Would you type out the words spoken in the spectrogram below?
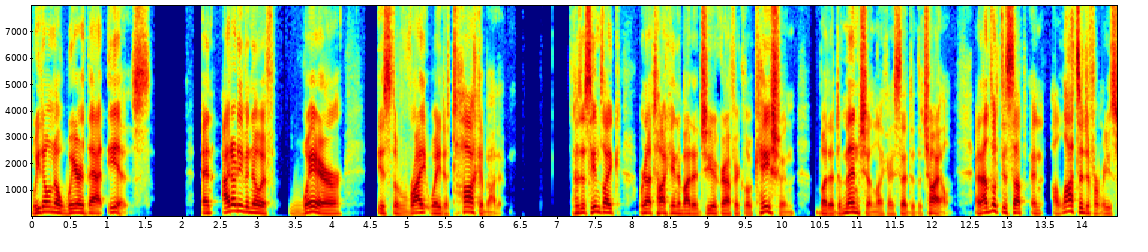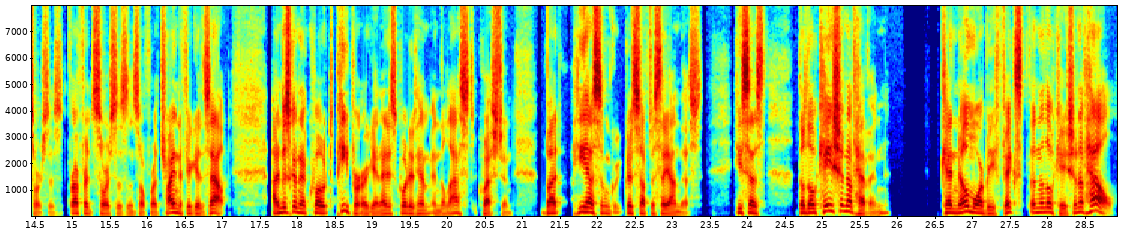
we don't know where that is. And I don't even know if where is the right way to talk about it. Because it seems like we're not talking about a geographic location, but a dimension, like I said to the child. And I've looked this up in lots of different resources, reference sources, and so forth, trying to figure this out. I'm just going to quote Pieper again. I just quoted him in the last question, but he has some good stuff to say on this. He says, The location of heaven can no more be fixed than the location of hell.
